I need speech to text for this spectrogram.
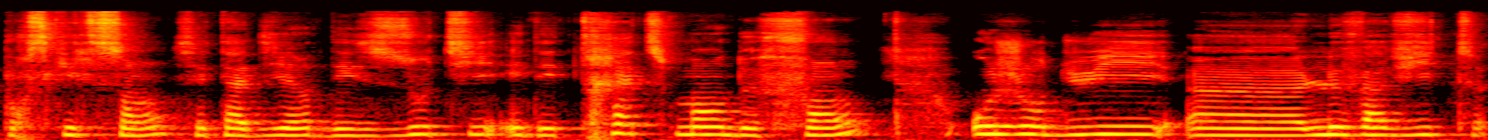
pour ce qu'ils sont, c'est-à-dire des outils et des traitements de fond. Aujourd'hui, euh, le va-vite,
